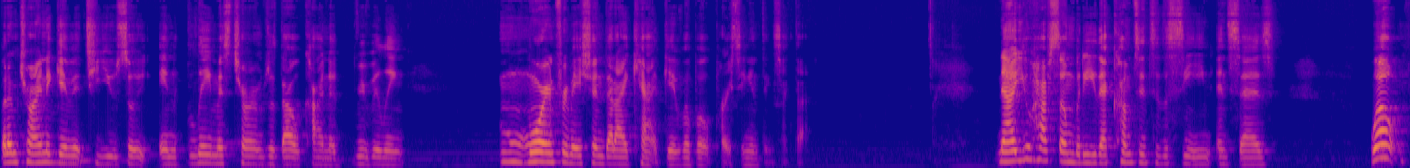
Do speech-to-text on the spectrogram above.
but I'm trying to give it to you so in lamest terms without kind of revealing more information that I can't give about pricing and things like that. Now you have somebody that comes into the scene and says, Well,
